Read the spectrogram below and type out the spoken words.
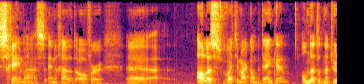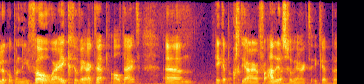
schema's. En dan gaat het over eh, alles wat je maar kan bedenken. Omdat het natuurlijk op een niveau waar ik gewerkt heb, altijd. Ehm, ik heb acht jaar voor Adidas gewerkt. Ik heb eh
